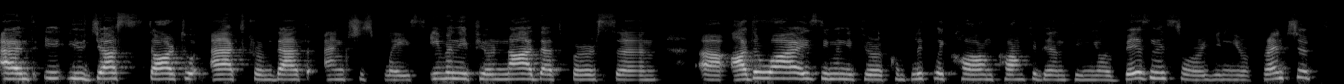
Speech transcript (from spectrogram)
And you just start to act from that anxious place even if you're not that person uh, otherwise even if you're completely calm confident in your business or in your friendships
